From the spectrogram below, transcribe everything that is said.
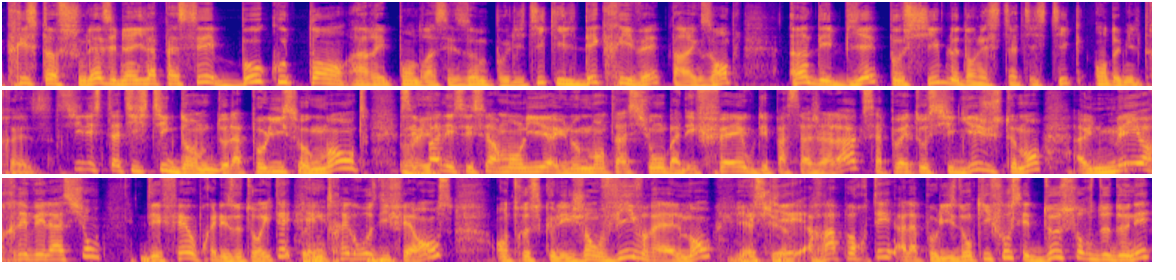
Christophe Soulez, eh bien, il a passé beaucoup de temps à répondre à ces hommes politiques. Il décrivait, par exemple, un des biais possibles dans les statistiques en 2013. Si les statistiques de la police augmentent, c'est Oui. pas nécessairement lié à une augmentation bah, des faits ou des passages à l'acte, ça peut être aussi lié justement à une meilleure révélation des faits auprès des autorités. Il y a une très grosse différence entre ce que les gens vivent réellement Bien et ce sûr. qui est rapporté à la police. Donc il faut ces deux sources de données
